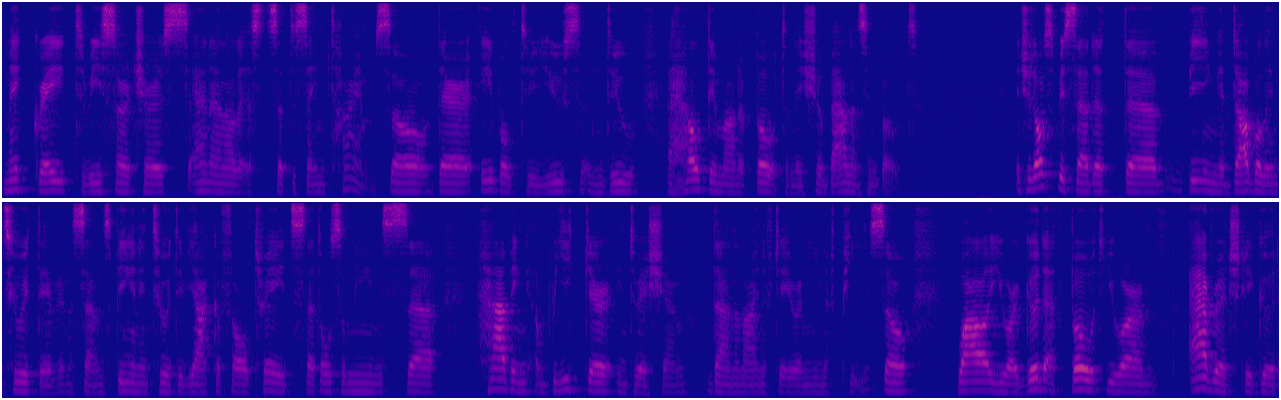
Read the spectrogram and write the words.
Make great researchers and analysts at the same time. So they're able to use and do a healthy amount of both and they show balance in both. It should also be said that uh, being a double intuitive in a sense, being an intuitive jack of all trades, that also means uh, having a weaker intuition than an INFJ or an ENFP. So while you are good at both, you are averagely good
